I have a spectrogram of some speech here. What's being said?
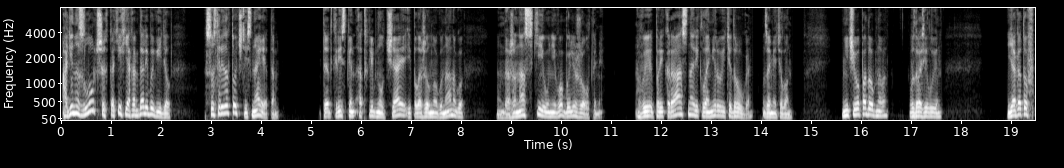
Один из лучших, каких я когда-либо видел. Сосредоточьтесь на этом. Тед Криспин отхлебнул чая и положил ногу на ногу. Даже носки у него были желтыми. «Вы прекрасно рекламируете друга», — заметил он. «Ничего подобного», — возразил Уин. «Я готов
